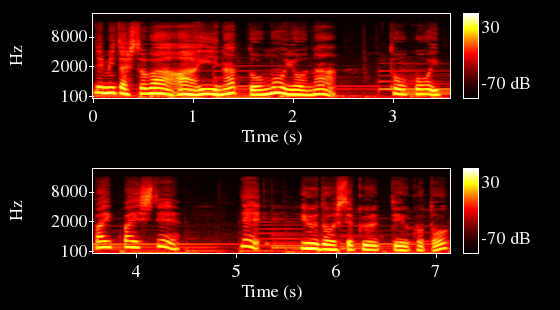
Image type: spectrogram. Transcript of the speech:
で、見た人が、ああ、いいなと思うような投稿をいっぱいいっぱいして、で、誘導していくっていうこと。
